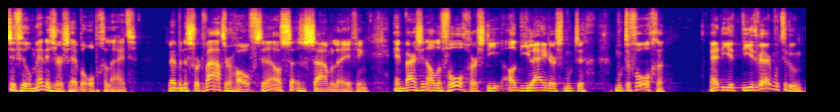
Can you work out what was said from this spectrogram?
te veel managers hebben opgeleid. We hebben een soort waterhoofd hè, als, als samenleving. En waar zijn alle volgers die al die leiders moeten, moeten volgen? Hè, die, het, die het werk moeten doen.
